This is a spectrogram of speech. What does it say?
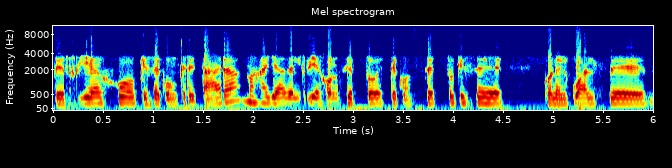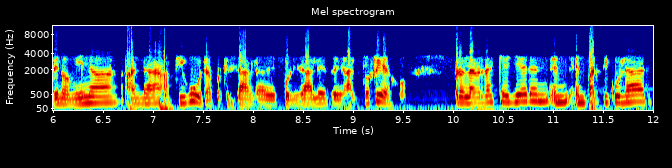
de riesgo que se concretara, más allá del riesgo, ¿no es cierto?, este concepto que se con el cual se denomina a la figura, porque se habla de funerales de alto riesgo. Pero la verdad es que ayer en, en, en particular,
